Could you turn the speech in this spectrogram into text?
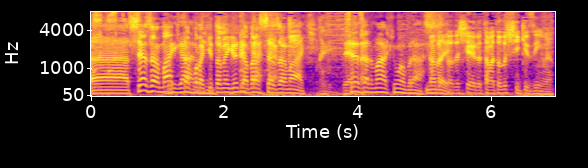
Ah, César Mac tá por aqui gente. também. Grande abraço, César Mac. César Mac, um abraço. Manda Tava aí. todo cheiro, tava todo chiquezinho, velho.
